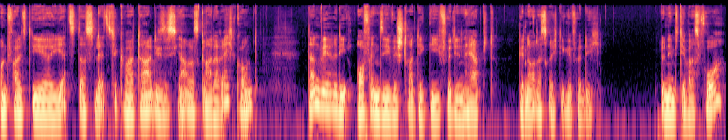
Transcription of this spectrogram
und falls dir jetzt das letzte Quartal dieses Jahres gerade recht kommt, dann wäre die offensive Strategie für den Herbst genau das Richtige für dich. Du nimmst dir was vor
